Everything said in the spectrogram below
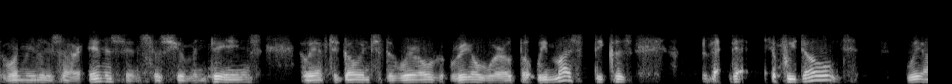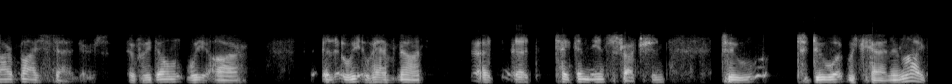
when we lose our innocence as human beings, we have to go into the real, real world, but we must because that, that if we don't, we are bystanders. If we don't, we are, we, have not uh, uh, taken the instruction to to do what we can in life,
